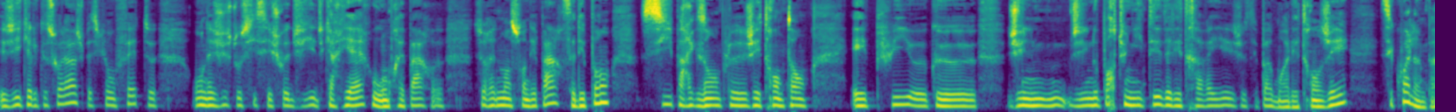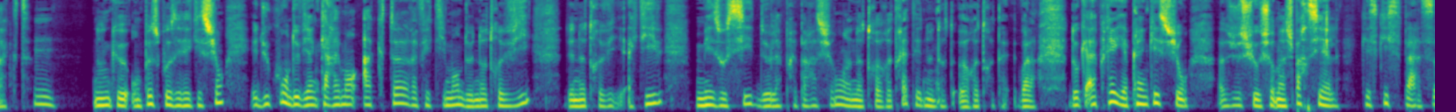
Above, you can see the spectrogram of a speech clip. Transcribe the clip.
Et je dis quel que soit l'âge, parce qu'en fait, on ajuste aussi ses choix de vie et de carrière, où on prépare euh, sereinement son départ. Ça dépend. Si, par exemple, j'ai 30 ans et puis euh, que j'ai une, j'ai une opportunité d'aller travailler, je sais pas moi, à l'étranger, c'est quoi l'impact? Mm. Donc euh, on peut se poser la question et du coup on devient carrément acteur effectivement de notre vie, de notre vie active, mais aussi de la préparation à notre retraite et de notre euh, retraite. Voilà. Donc après il y a plein de questions. Euh, je suis au chômage partiel. Qu'est-ce qui se passe?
